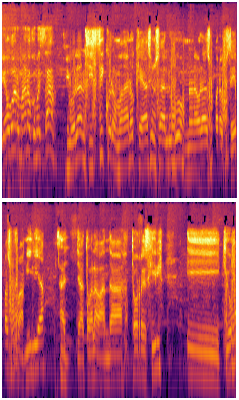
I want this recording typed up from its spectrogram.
Piojo, hermano, ¿cómo está? Y hola, hermano, que hace un saludo, un abrazo para usted, para su familia, allá toda la banda Torres Gil. Y que hubo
